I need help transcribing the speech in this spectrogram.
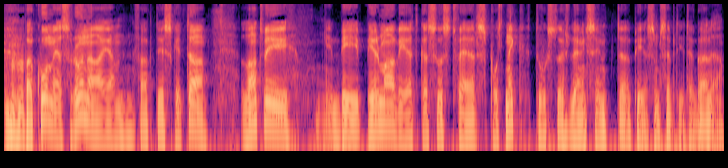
-hmm. Par ko mēs runājam, faktiski tā. Latvija bija pirmā vieta, kas uztvēra Sputnik 1957. gadā.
